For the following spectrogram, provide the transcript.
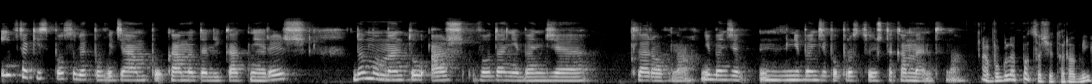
i w taki sposób, jak powiedziałam, płukamy delikatnie ryż do momentu, aż woda nie będzie klarowna, nie będzie, nie będzie po prostu już taka mętna. A w ogóle po co się to robi?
